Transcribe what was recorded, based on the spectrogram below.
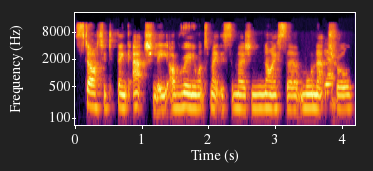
started to think actually i really want to make this immersion nicer more natural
